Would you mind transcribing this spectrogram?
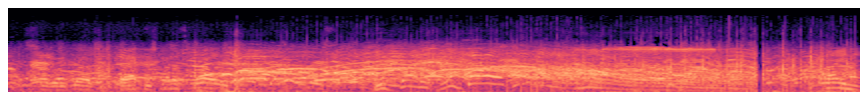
Let's see what he does. He's back. He's going to throw. He's gonna- He's got it. He's got it. Come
